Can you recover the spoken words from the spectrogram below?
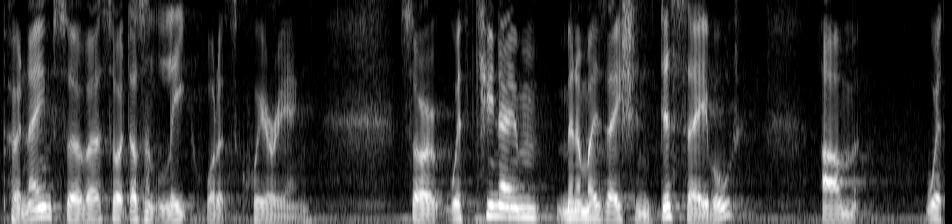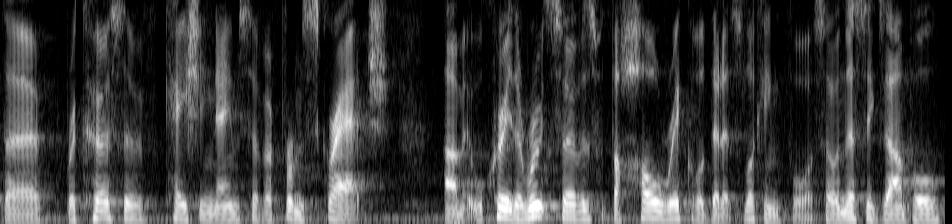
per name server so it doesn't leak what it's querying. So, with QNAME minimization disabled, um, with a recursive caching name server from scratch, um, it will query the root servers with the whole record that it's looking for. So in this example,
